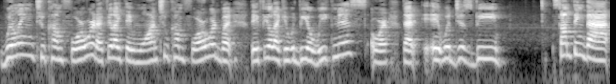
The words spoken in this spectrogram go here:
willing to come forward. I feel like they want to come forward, but they feel like it would be a weakness or that it would just be something that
